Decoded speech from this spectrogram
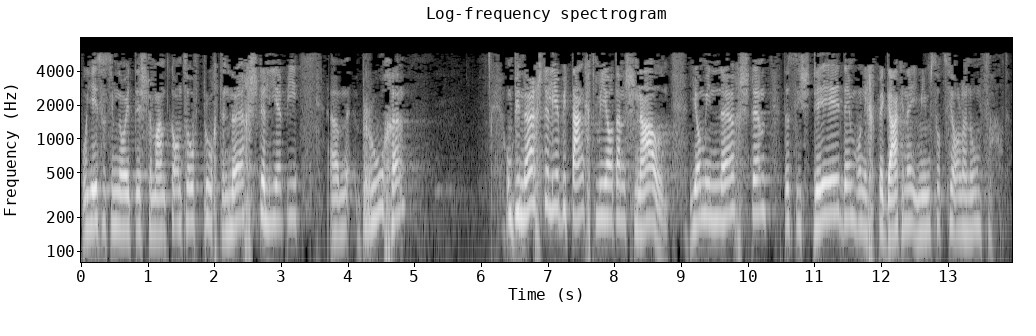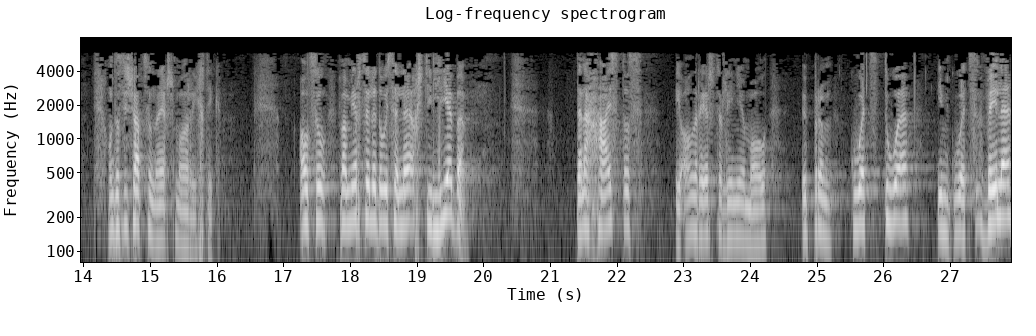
wo Jesus im Neuen Testament ganz oft braucht, die nächste Liebe, ähm, brauchen. Und bei nächster Liebe denkt mir ja dann schnell, ja, mein Nächster, das ist der, dem, wo ich begegne in meinem sozialen Umfeld. Und das ist ja zunächst mal richtig. Also, wenn wir sollen unseren Nächsten lieben, dann heißt das in allererster Linie mal, jemandem gut zu tun, ihm gut zu wollen,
